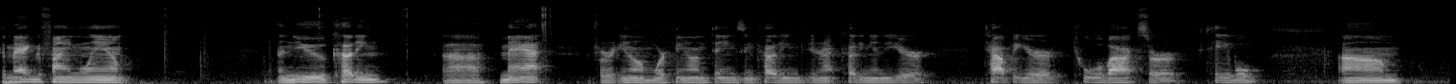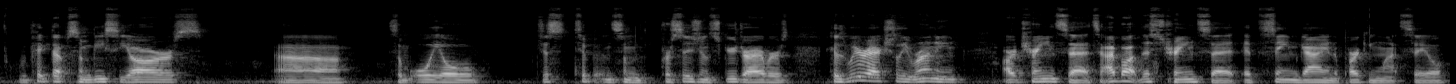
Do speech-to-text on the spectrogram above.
the magnifying lamp, a new cutting uh, mat for, you know, I'm working on things and cutting. You're not cutting into your top of your toolbox or table. Um, we picked up some VCRs, uh, some oil, just tipping some precision screwdrivers because we were actually running our train sets. I bought this train set at the same guy in the parking lot sale,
